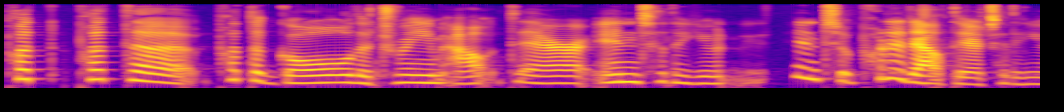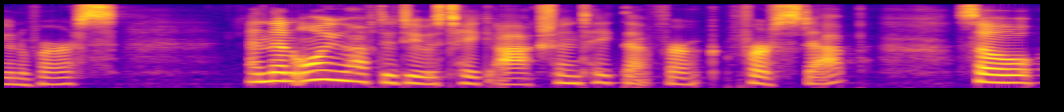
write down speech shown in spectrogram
put put the put the goal, the dream out there into the into put it out there to the universe. And then all you have to do is take action, take that fir- first step. So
